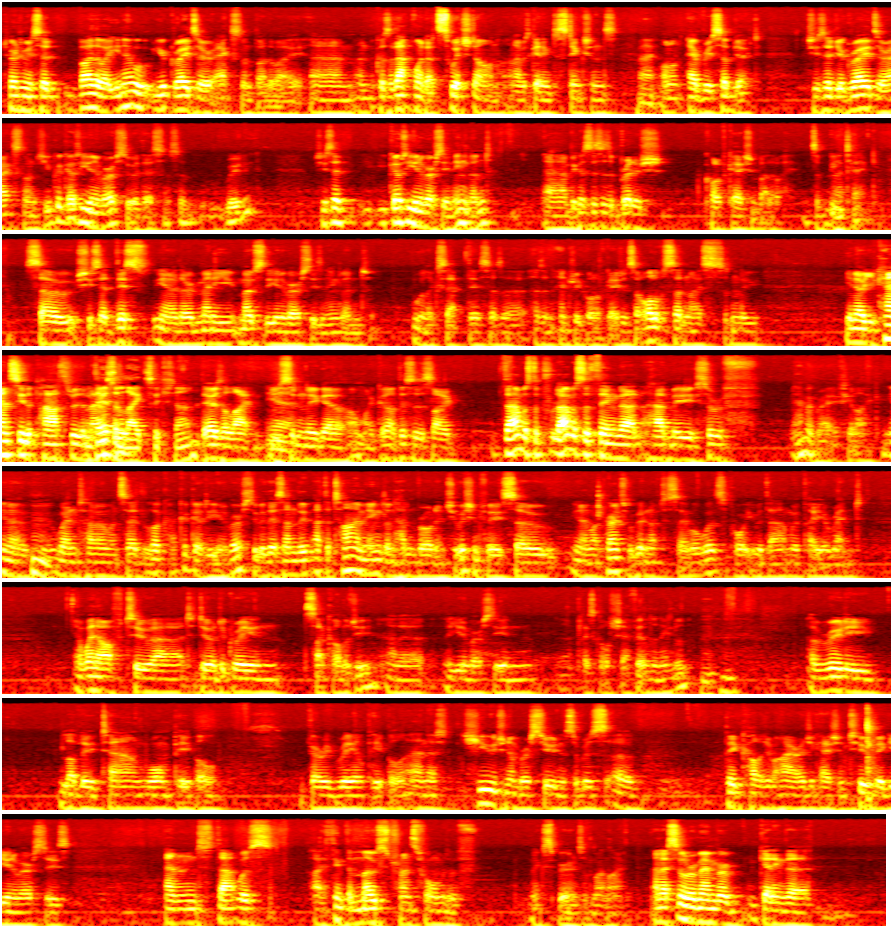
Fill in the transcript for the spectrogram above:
turned to me and said, By the way, you know, your grades are excellent, by the way. Um, and because at that point I'd switched on and I was getting distinctions Right. on every subject. She said, Your grades are excellent. You could go to university with this. I said, Really? She said, You go to university in England uh, because this is a British qualification, by the way. It's a BTEC. Okay. So she said, This, you know, there are many, most of the universities in England will accept this as, a, as an entry qualification. So all of a sudden, I suddenly, you know, you can't see the path through the mountain. There's a light switched on. There's a light. You suddenly go, "Oh my god, this is like." That was the that was the thing that had me sort of emigrate, if you like. You know, Hmm. went home and said, "Look, I could go to university with this." And the, at the time, England hadn't brought in tuition fees, so you know, my parents were good enough to say, "Well, we'll support you with that, and we'll pay your rent." I went off to uh, to do a degree in psychology at a, a university in a place called Sheffield in England. Mhm. A really lovely town, warm people, very real people, and a huge number of students. There was a big college of higher education, two big universities, and that was, I think, the most transformative experience of my life. And I still remember getting the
